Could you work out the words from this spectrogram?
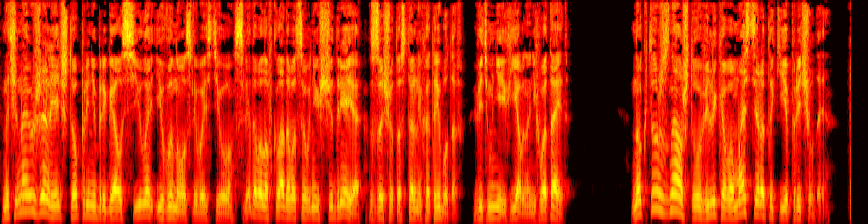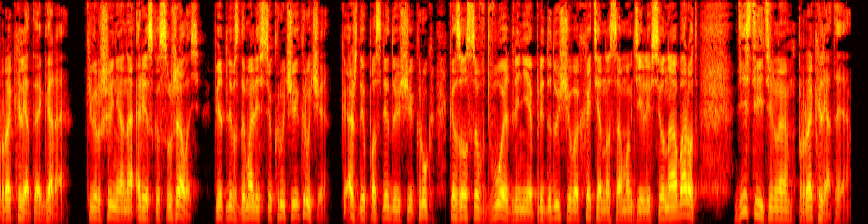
Начинаю жалеть, что пренебрегал силой и выносливостью. Следовало вкладываться в них щедрее за счет остальных атрибутов, ведь мне их явно не хватает. Но кто ж знал, что у великого мастера такие причуды? Проклятая гора. К вершине она резко сужалась, Петли вздымались все круче и круче. Каждый последующий круг казался вдвое длиннее предыдущего, хотя на самом деле все наоборот. Действительно, проклятая.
